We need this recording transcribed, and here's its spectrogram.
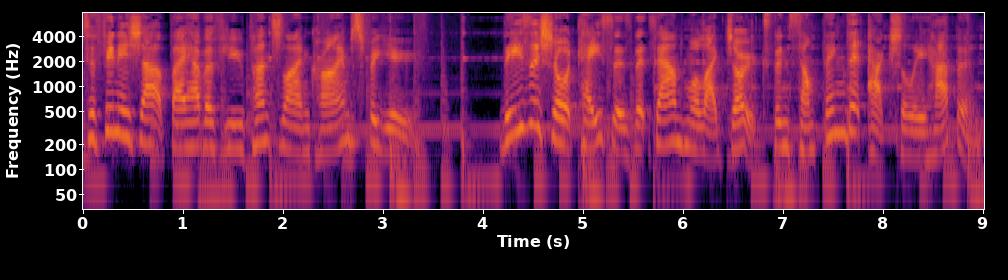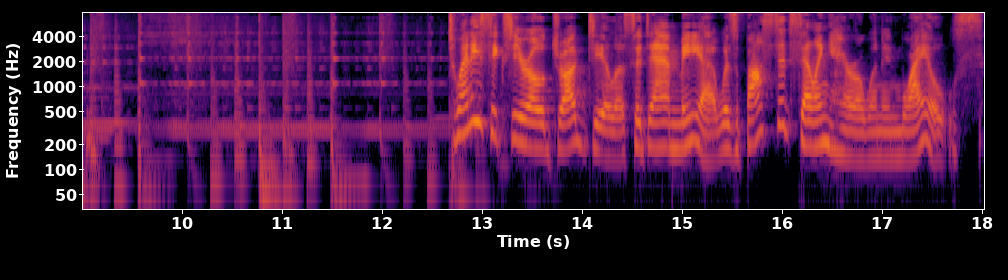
To finish up, I have a few punchline crimes for you. These are short cases that sound more like jokes than something that actually happened. 26 year old drug dealer Saddam Mia was busted selling heroin in Wales.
